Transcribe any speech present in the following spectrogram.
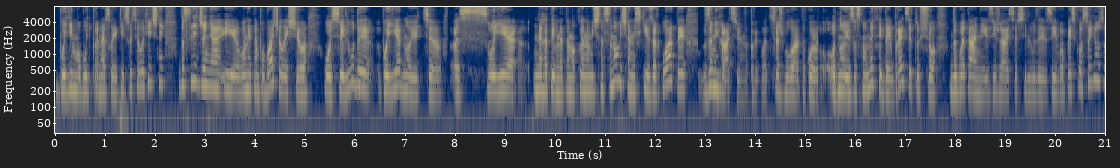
бо їм, мабуть, принесли якісь соціологічні дослідження, і вони там побачили, що ось люди поєднують е, своє негативне там економічне становище, низькі зарплати з еміграцією, наприклад. Це ж була такою одною з основних ідей Брекзиту, що до Британії з'їжджаються всі люди з Європейського Союзу,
